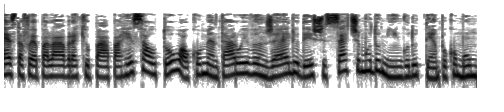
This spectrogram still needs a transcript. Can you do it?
Esta foi a palavra que o Papa ressaltou ao comentar o Evangelho deste sétimo domingo do tempo comum.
